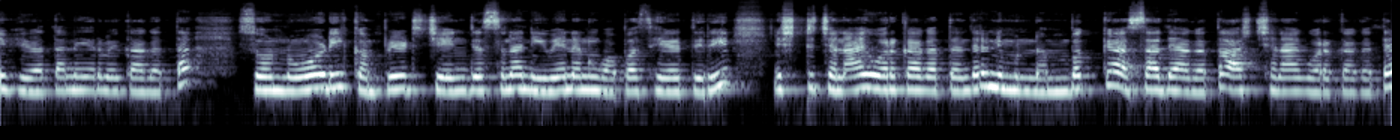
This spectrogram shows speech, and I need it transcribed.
ನೀವು ಹೇಳ್ತಾನೆ ಇರಬೇಕಾಗತ್ತಾ. ಸೊ ನೋಡಿ ಕಂಪ್ಲೀಟ್ ಚೇಂಜಸ್ನ ನೀವೇ ನನಗೆ ವಾಪಸ್ ಹೇಳ್ತೀರಿ. ಇಷ್ಟು ಎಷ್ಟು ಚೆನ್ನಾಗಿ ವರ್ಕ್ ಆಗುತ್ತೆ ಅಂದರೆ ನಿಮ್ಮನ್ನು ನಂಬಕ್ಕೆ ಅಸಾಧ್ಯ ಆಗುತ್ತೋ ಅಷ್ಟು ಚೆನ್ನಾಗಿ ವರ್ಕ್ ಆಗುತ್ತೆ.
